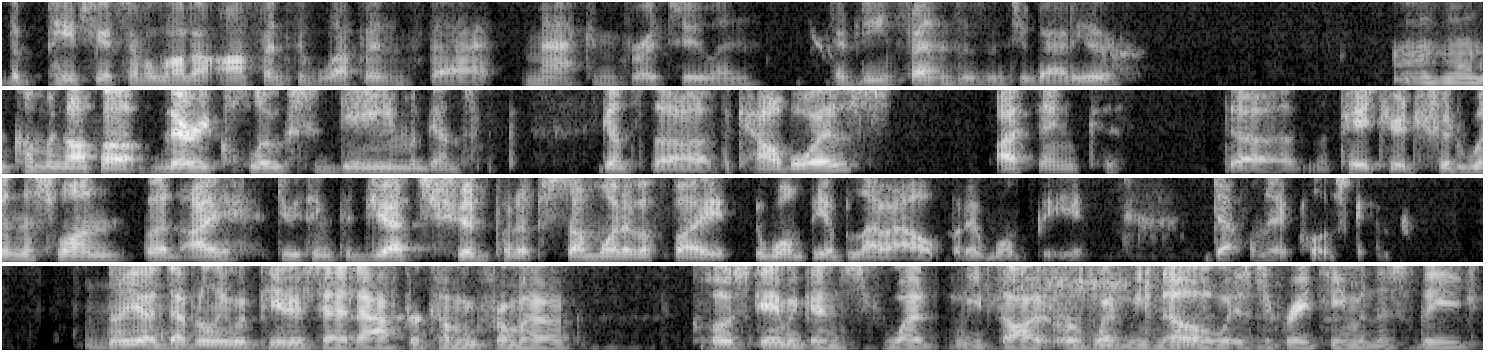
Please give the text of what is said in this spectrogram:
the Patriots have a lot of offensive weapons that Mac can throw to, and their defense isn't too bad either. Mm-hmm. Coming off a very close game against against the the Cowboys, I think uh, the Patriots should win this one, but I do think the Jets should put up somewhat of a fight. It won't be a blowout, but it won't be definitely a close game. No, yeah, definitely what Peter said. After coming from a close game against what we thought or what we know is a great team in this league,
